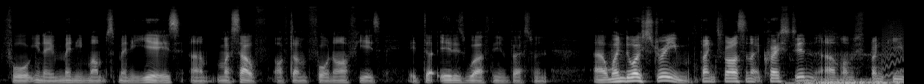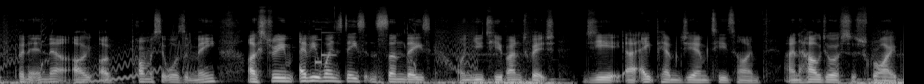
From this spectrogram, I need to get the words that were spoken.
for you know many months, many years, um, myself I've done four and a half years. It it is worth the investment. Uh, when do I stream? Thanks for asking that question. Um, I'm, thank you for putting it in there. I, I promise it wasn't me. I stream every Wednesdays and Sundays on YouTube and Twitch, G, uh, 8 p.m. GMT time. And how do I subscribe?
